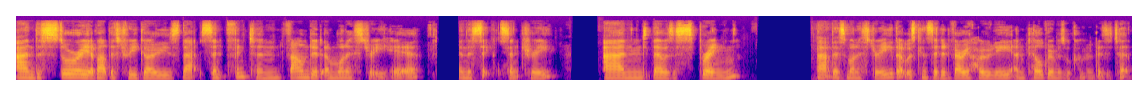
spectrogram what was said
And the story about this tree goes that St. Fintan founded a monastery here in the 6th century, and there was a spring at this monastery that was considered very holy, and pilgrims would come and visit it.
